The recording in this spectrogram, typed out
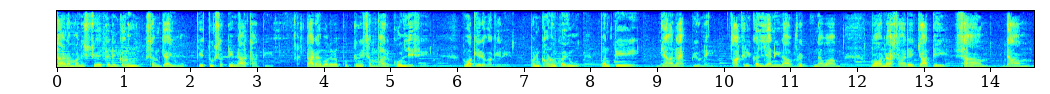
સાણા મનુષ્યએ તેને ઘણું સમજાવ્યું કે તું સતી ના થતી. તારા વગર પુત્રની સંભાળ કોણ લેશે? વગેરે વગેરે. પણ ઘણું કહ્યું, પણ તે ધ્યાન આપ્યું નહીં. આખરી કલ્યાણીના વૃદ્ધ નવાબ મોહના સારે જાતે, સામ, દામ,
